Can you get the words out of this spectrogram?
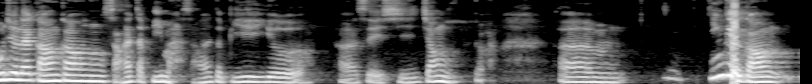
我就来讲讲上海德比嘛。上海德比有呃陕西江湖，对伐？嗯，应该讲，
